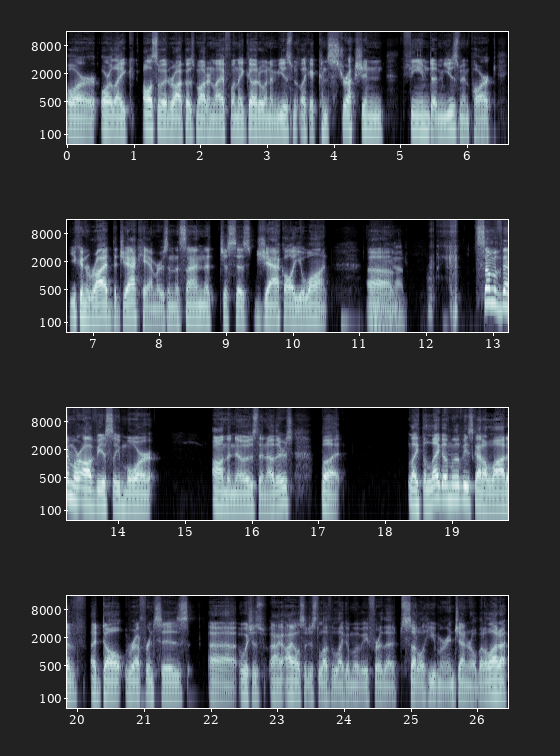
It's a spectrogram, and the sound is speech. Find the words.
or or like also in Rocko's Modern Life when they go to an amusement like a construction themed amusement park, you can ride the jackhammers and the sign that just says "Jack all you want." Oh Um, God. some of them were obviously more on the nose than others, but like the Lego movies got a lot of adult references. uh, which is I, I also just love the Lego Movie for the subtle humor in general. But a lot of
